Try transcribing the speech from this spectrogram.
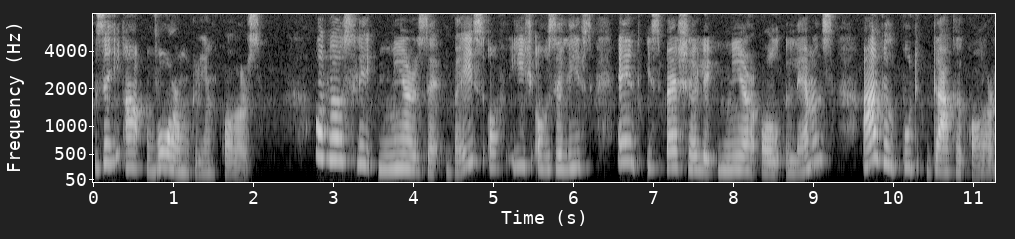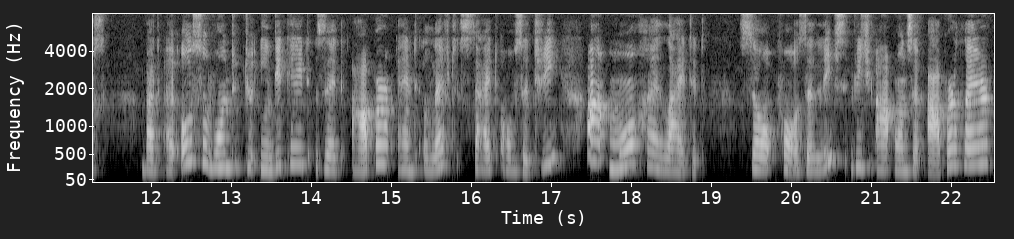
they are warm green colors. Obviously, near the base of each of the leaves and especially near all lemons, I will put darker colors. But I also want to indicate that upper and left side of the tree are more highlighted. So for the leaves which are on the upper layer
